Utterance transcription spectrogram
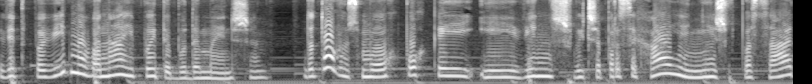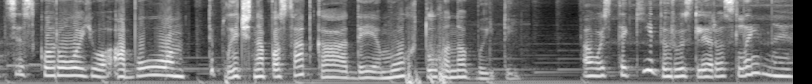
відповідно, вона і пити буде менше. До того ж, мох пухкий і він швидше просихає, ніж в посадці з корою або теплична посадка, де мох туго набитий. А ось такі дорослі рослини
